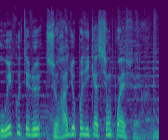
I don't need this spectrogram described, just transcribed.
ou écoutez-le sur radioprédication.fr.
